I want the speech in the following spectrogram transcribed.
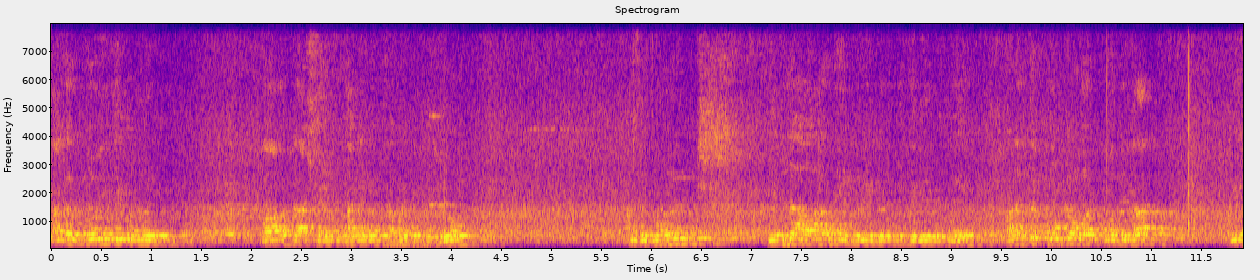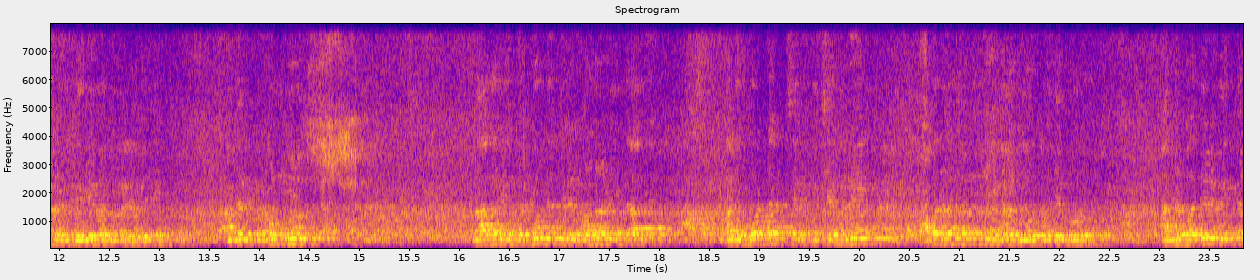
நாங்கள் கோரிக்கை மனுவை மாவட்ட ஆட்சியரும் நாங்களும் சமர்ப்பிக்கின்றோம். அந்த மனு என்ன ஆனது என்று எங்களுக்கு தெரியவில்லை. அடுத்த கூட்டம் வரும்போதுதான் எங்களுக்கு தெரிய வருகிறது இதற்கு முன்பு நாங்கள் இந்த கூட்டத்தில் மனு அளித்தால் அது கோட்டாட்சியருக்கு சென்று அவர்களிடம் எங்களுக்கு ஒரு பதில் வரும். அந்த பதிலை வைத்து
